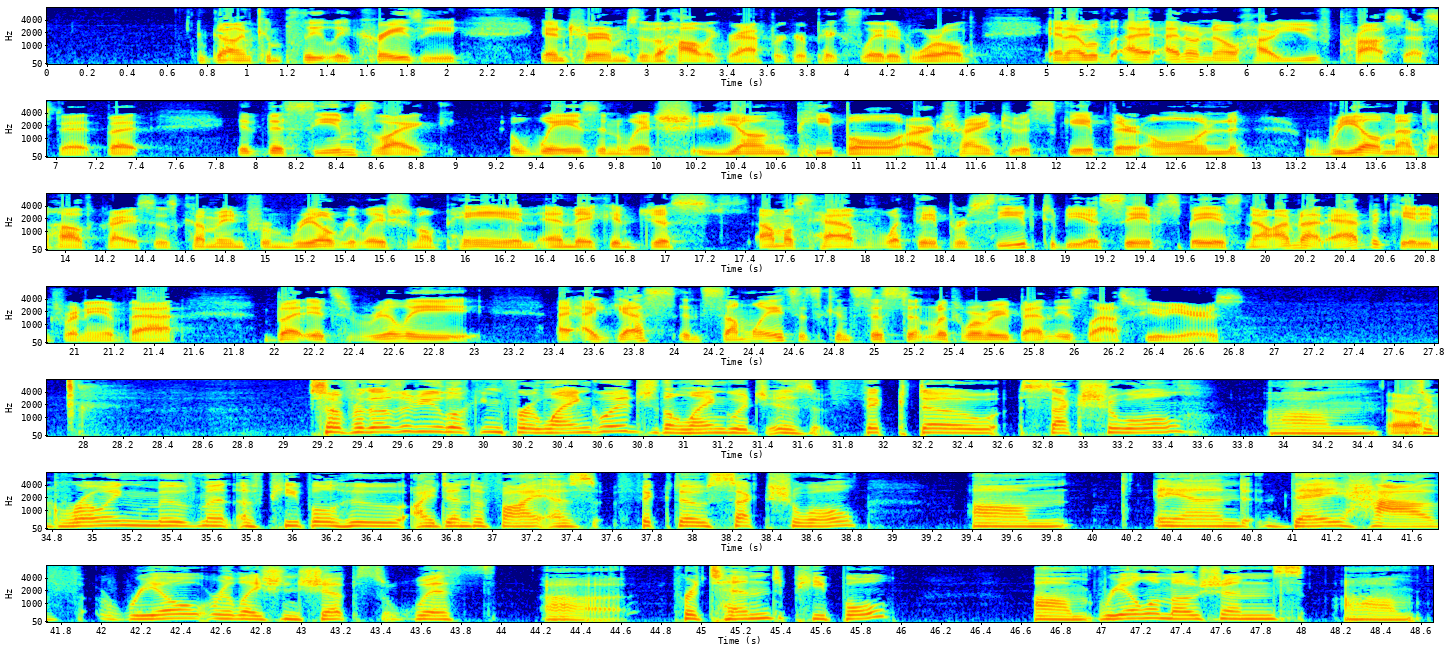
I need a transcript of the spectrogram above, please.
gone completely crazy in terms of the holographic or pixelated world. And I would I, I don't know how you've processed it, but it, this seems like ways in which young people are trying to escape their own real mental health crisis coming from real relational pain and they can just almost have what they perceive to be a safe space. Now, I'm not advocating for any of that, but it's really I, I guess in some ways it's consistent with where we've been these last few years. So, for those of you looking for language, the language is fictosexual. Um, It's a growing movement of people who identify as fictosexual, um, and they have real relationships with uh, pretend people, um, real emotions. Um,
